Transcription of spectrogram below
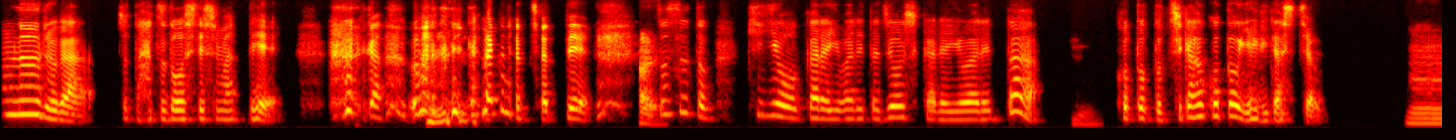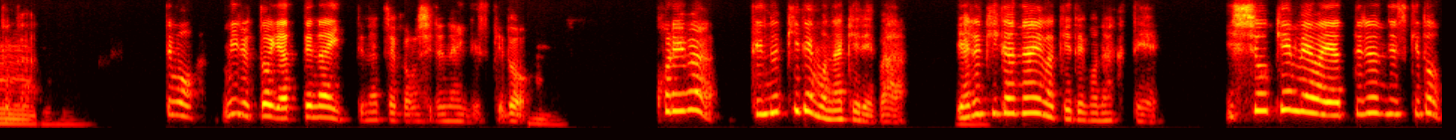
のルールがちょっと発動してしまって、なんかうまくいかなくなっちゃって、はいそう。すると企業から言われた、上司から言われたうんことと違うことをやり出しちゃう。とかでも見るとやってないってなっちゃうかもしれないんですけど、うんこれは手抜きでもなければ、やる気がないわけでもなくて、一生懸命はやってるんですけど、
